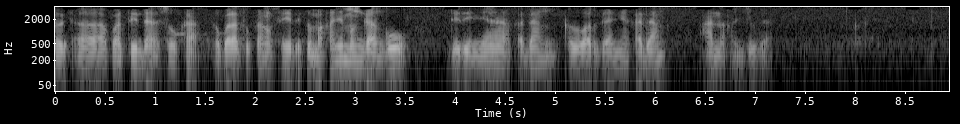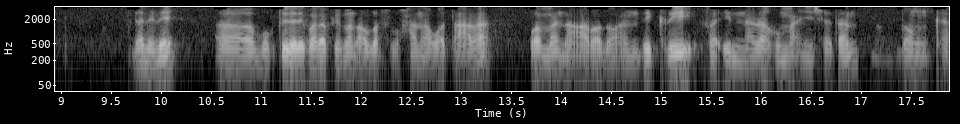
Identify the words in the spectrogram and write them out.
uh, apa tidak suka kepada tukang sihir itu makanya mengganggu dirinya kadang keluarganya kadang anak juga. Dan ini uh, bukti daripada firman Allah Subhanahu wa taala wa man a'rada an dzikri fa inna lahu ma'isyatan dongka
